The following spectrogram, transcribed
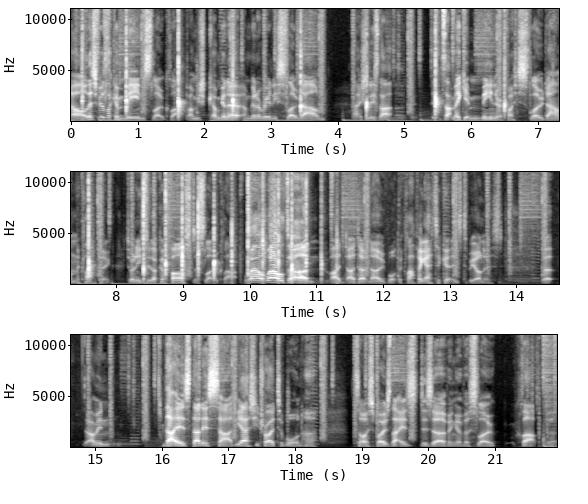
Oh, this feels like a mean slow clap. I'm just, I'm gonna I'm gonna really slow down Actually, is that does that make it meaner if I slow down the clapping? Do I need to do like a faster slow clap? Well, well done. I, I don't know what the clapping etiquette is to be honest, but I mean that is that is sad. Yes, you tried to warn her, so I suppose that is deserving of a slow clap, but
